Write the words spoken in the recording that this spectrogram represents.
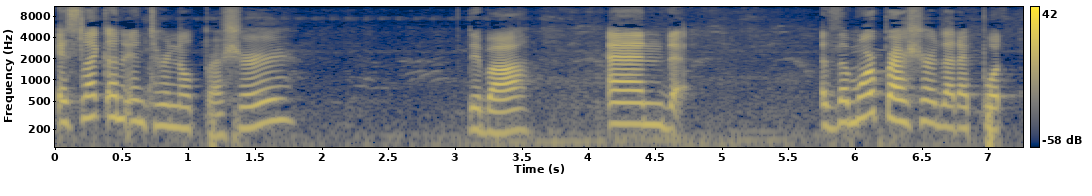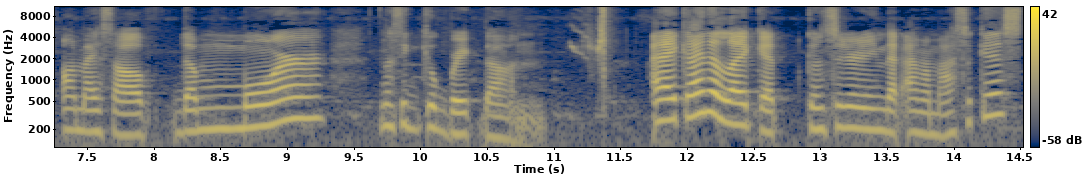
It's like an internal pressure. 'di ba? And the more pressure that I put on myself, the more ko breakdown. And I kind of like it considering that I'm a masochist.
